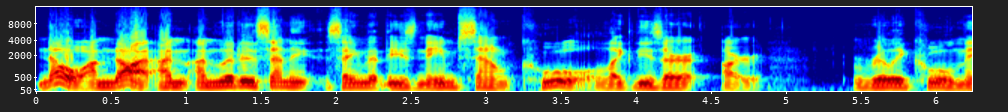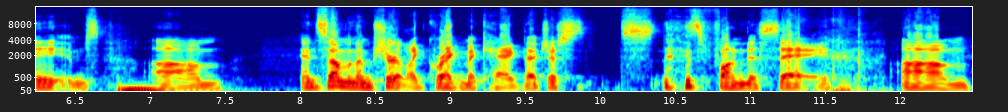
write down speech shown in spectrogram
no, I'm not. I'm I'm literally sending, saying that these names sound cool. Like these are are really cool names. Um, and some of them sure, like Greg McKegg, that just is fun to say. Um,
